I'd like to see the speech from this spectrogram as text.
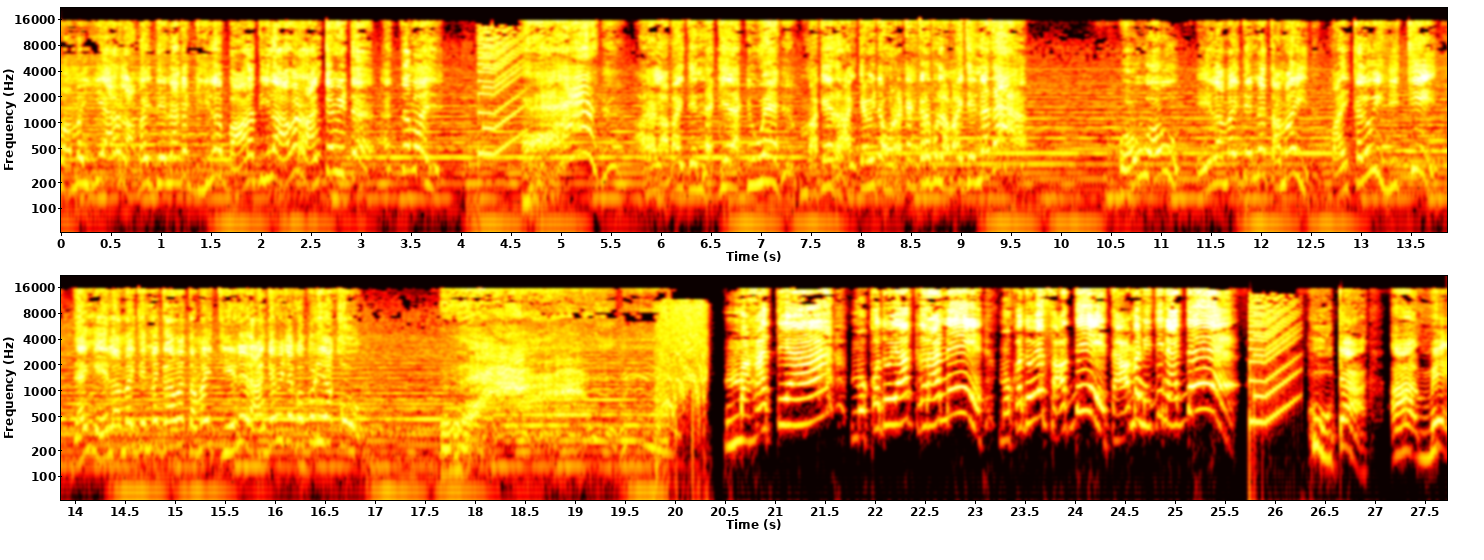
මම ඊයේ අර ළමයි දෙන්නට ගිහිලා බාර දීලා ආව රංකෙවිට ඇත්තමයි. අර ළමයි දෙන්න කියලා කිව්වේ මගේ රංකෙවිට හොරකම් කරපු ළමයි දෙන්නද? ඔව් ඔව්. ඒ ළමයි දෙන්න තමයි මයිකලුයි හික්කි. දැන් ඒ ළමයි දෙන්න ගාව තමයි තියෙන්නේ රංකෙවිට කොපලියකෝ මහත්තයා මොකද ඔයා කරන්නේ? මොකද ඔය සද්දේ? තාම නිදි නැද්ද? කූටා මේ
